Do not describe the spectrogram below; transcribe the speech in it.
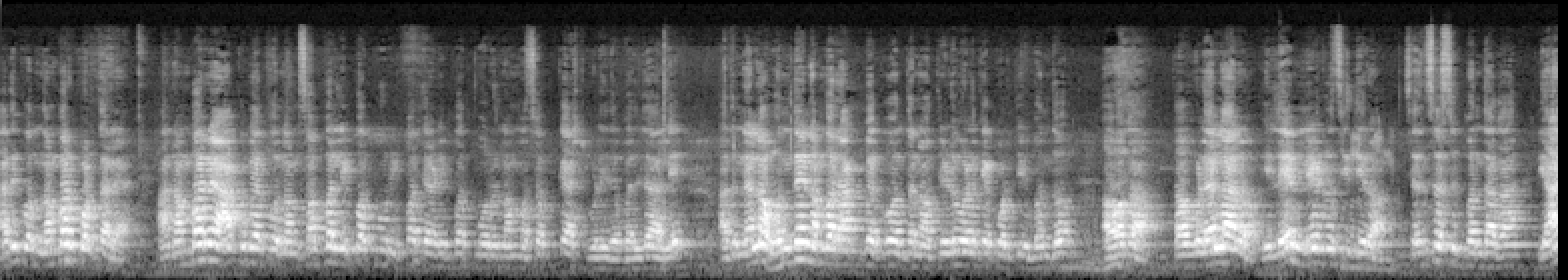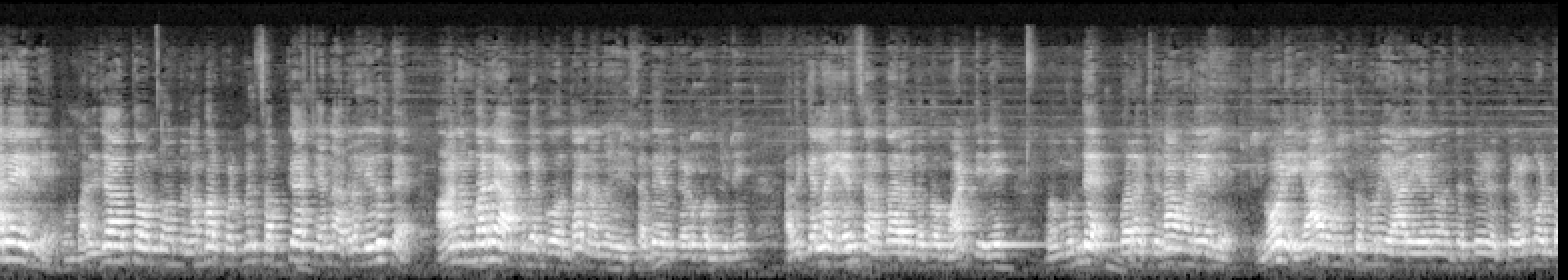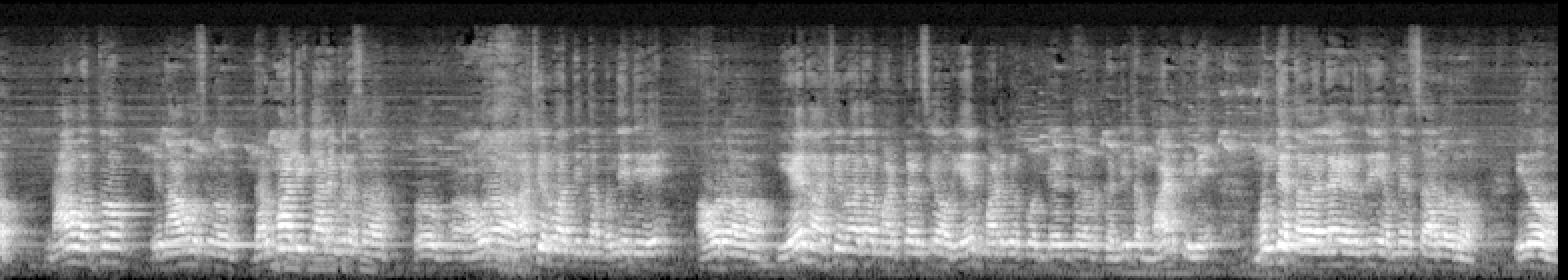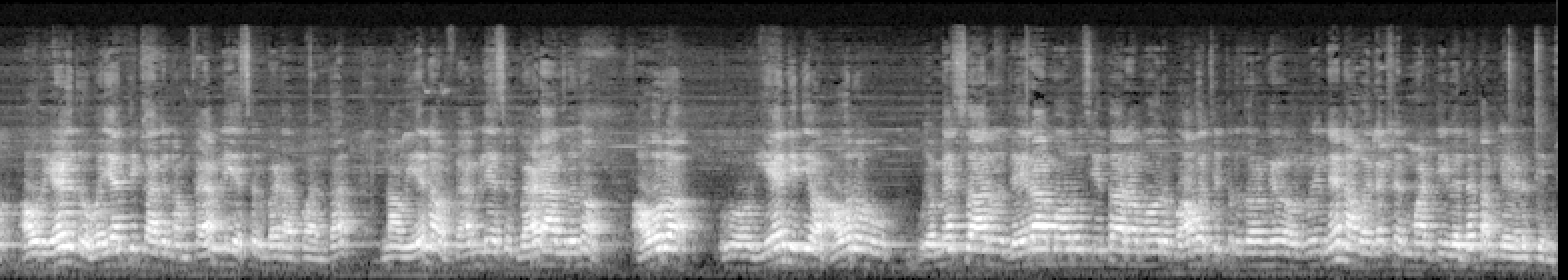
ಅದಕ್ಕೊಂದು ನಂಬರ್ ಕೊಡ್ತಾರೆ. ಆ ನಂಬರೇ ಹಾಕಬೇಕು. ನಮ್ಮ ಸಬ್ಬಲ್ಲಿ ಇಪ್ಪತ್ಮೂರು, ಇಪ್ಪತ್ತೆರಡು ಇಪ್ಪತ್ತ್ಮೂರು ನಮ್ಮ ಸಬ್ ಕ್ಯಾಸ್ಟ್ಗಳಿದೆ ಬಲ್ಜಾ ಅಲ್ಲಿ. ಅದನ್ನೆಲ್ಲ ಒಂದೇ ನಂಬರ್ ಹಾಕಬೇಕು ಅಂತ ನಾವು ತಿಳುವಳಿಕೆ ಕೊಡ್ತೀವಿ ಬಂದು. ಅವಾಗ ತಾವುಗಳೆಲ್ಲರೂ ಇಲ್ಲೇನು ಲೀಡರ್ಸ್ ಇದ್ದೀರಾ? ಸೆನ್ಸಸ್ ಬಂದಾಗ ಯಾರೇ ಇರಲಿ ಬಲ್ಜಾ ಅಂತ ಒಂದು ಒಂದು ನಂಬರ್ ಕೊಟ್ಮೇಲೆ ಸಬ್ ಕ್ಯಾಸ್ಟ್ ಏನು ಅದರಲ್ಲಿ ಇರುತ್ತೆ? ಆ ನಂಬರೇ ಹಾಕಬೇಕು ಅಂತ ನಾನು ಈ ಸಭೆಯಲ್ಲಿ ಕೇಳ್ಕೊತೀನಿ. ಅದಕ್ಕೆಲ್ಲ ಏನು ಸಹಕಾರ ಬೇಕೋ ಮಾಡ್ತೀವಿ. ಮುಂದೆ ಬರೋ ಚುನಾವಣೆಯಲ್ಲಿ ನೋಡಿ ಯಾರು ಉತ್ತಮರು, ಯಾರು ಏನು ಅಂತ ತಿಳ್- ತಿಳ್ಕೊಂಡು ನಾವತ್ತು, ನಾವು ಧರ್ಮಾಧಿಕಾರಿಗಳ ಸ ಅವರ ಆಶೀರ್ವಾದದಿಂದ ಬಂದಿದ್ದೀವಿ. ಅವರ ಏನು ಆಶೀರ್ವಾದ ಮಾಡ್ಕಳಿಸಿ ಅವ್ರು ಏನು ಮಾಡಬೇಕು ಅಂತ ಹೇಳ್ತಾರೆ ಅದು ಖಂಡಿತ ಮಾಡ್ತೀವಿ. ಮುಂದೆ ತಾವೆಲ್ಲ ಹೇಳಿದ್ರಿ ಎಂ ಎಸ್ ಆರ್ ಅವರು, ಇದು ಅವ್ರು ಹೇಳಿದ್ರು ವೈಯಕ್ತಿಕ ಆಗಿ ನಮ್ಮ ಫ್ಯಾಮಿಲಿ ಹೆಸರು ಬೇಡಪ್ಪ ಅಂತ. ನಾವು ಏನು ಅವ್ರ ಫ್ಯಾಮಿಲಿ ಹೆಸರು ಬೇಡ ಅಂದ್ರೂ ಅವರ ಏನಿದೆಯೋ ಅವರು ಎಂ ಎಸ್ ಆರ್ ಜಯರಾಮ್ ಅವರು, ಸೀತಾರಾಮ್ ಅವರು, ಭಾವಚಿತ್ರದೊಳಗೆ ಅವ್ರನ್ನೇ ನಾವು ಎಲೆಕ್ಷನ್ ಮಾಡ್ತೀವಿ ಅಂತ ತಮ್ಗೆ ಹೇಳ್ತೀನಿ.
